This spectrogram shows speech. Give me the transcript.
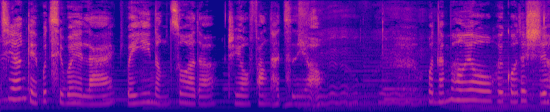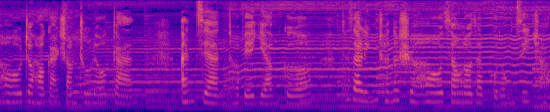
既然给不起未来，唯一能做的只有放他自由。我男朋友回国的时候，正好赶上猪流感，安检特别严格。他在凌晨的时候降落在浦东机场，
